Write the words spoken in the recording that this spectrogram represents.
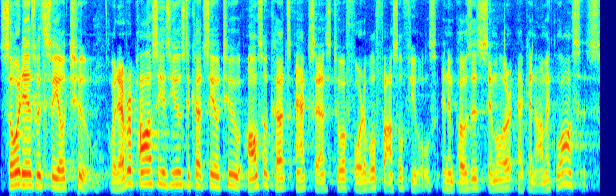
So it is with CO2. Whatever policy is used to cut CO2 also cuts access to affordable fossil fuels and imposes similar economic losses.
